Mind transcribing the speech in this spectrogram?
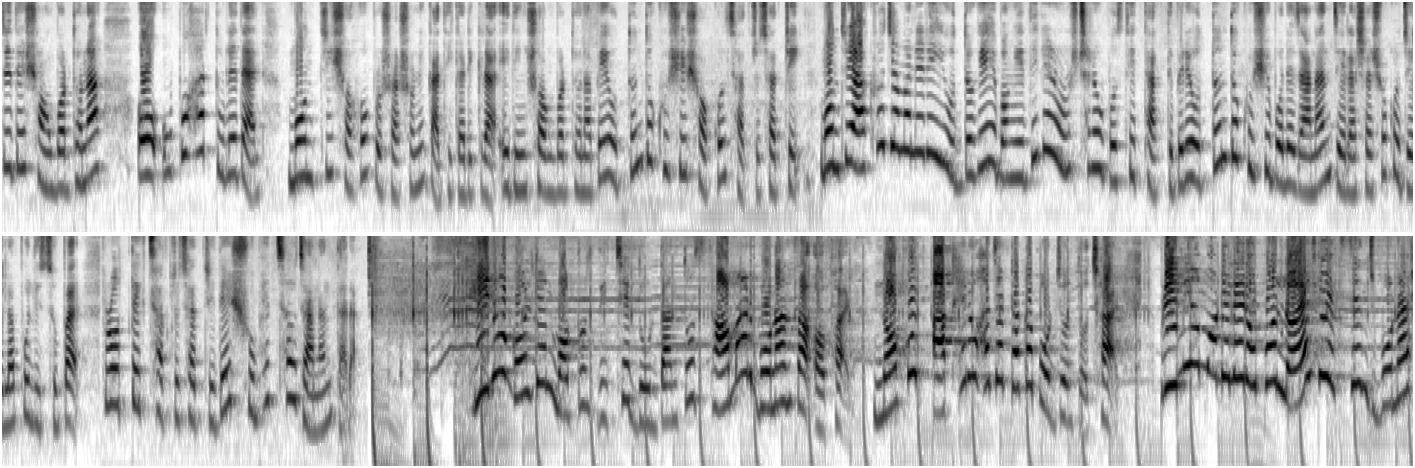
ছাত্রছাত্রীদের সংবর্ধনা ও উপহার তুলে দেন মন্ত্রী সহ প্রশাসনিক আধিকারিকরা। এদিন সংবর্ধনা পেয়ে অত্যন্ত খুশি সকল ছাত্রছাত্রী। মন্ত্রী আখরুজ্জামানের এই উদ্যোগে এবং এদিনের অনুষ্ঠানে উপস্থিত থাকতে পেরে অত্যন্ত খুশি বলে জানান জেলা শাসক ও জেলা পুলিশ সুপার। প্রত্যেক ছাত্রছাত্রীদের শুভেচ্ছাও জানান তারা। হিরো গোল্ডেন মোটরস দিচ্ছে দুর্দান্ত সামার বোনান্সা অফার। নগদ আঠেরো হাজার টাকা পর্যন্ত ছাড়। প্রিমিয়াম মডেলের ওপর লয়্যালটি এক্সচেঞ্জ বোনাস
